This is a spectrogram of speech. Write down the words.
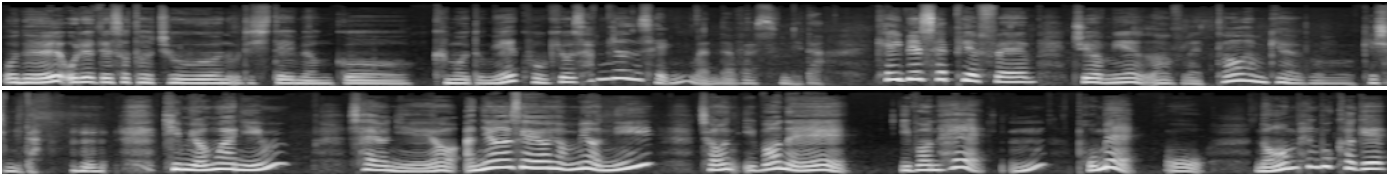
오늘 오래돼서 더 좋은 우리 시대의 명곡 금호동의 고교 3년생 만나봤습니다. KBS 해피 FM 주현미의 러브레터 함께하고 계십니다. 김영화님 사연이에요. 안녕하세요 현미 언니. 전 이번에 이번 해 음? 봄에 오, 너무 행복하게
